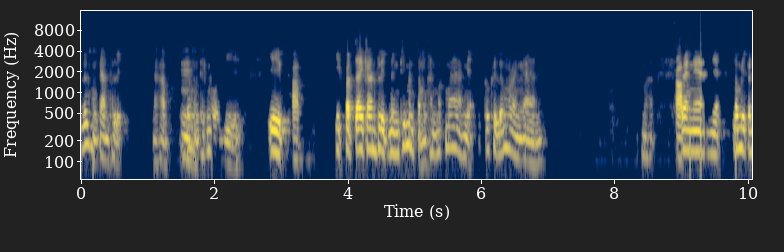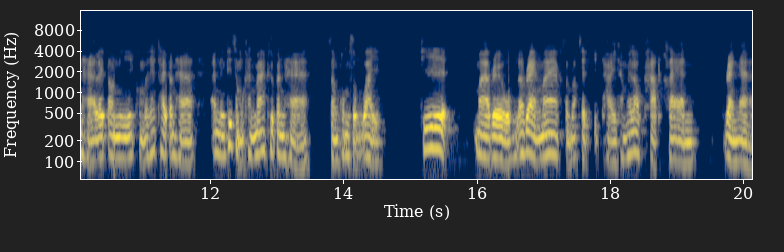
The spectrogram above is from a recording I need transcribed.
เรื่องของการผลิตนะครับ เรื่องของเทคโนโลยี อีกครับ อีกปัจจัยการผลิตหนึ่งที่มันสำคัญมากๆ เนี่ย ก็คือเรื่องแรงงานนะครับแรงงานเนี่ยเรามีปัญหาอะไรตอนนี้ของประเทศไทยปัญหา อันหนึ่งที่สำคัญมากคือปัญหาสังคมสูงวัยที่มาเร็วและแรงมากสำหรับเศรษฐกิจไทยทำให้เราขาดแคลนแรงงาน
